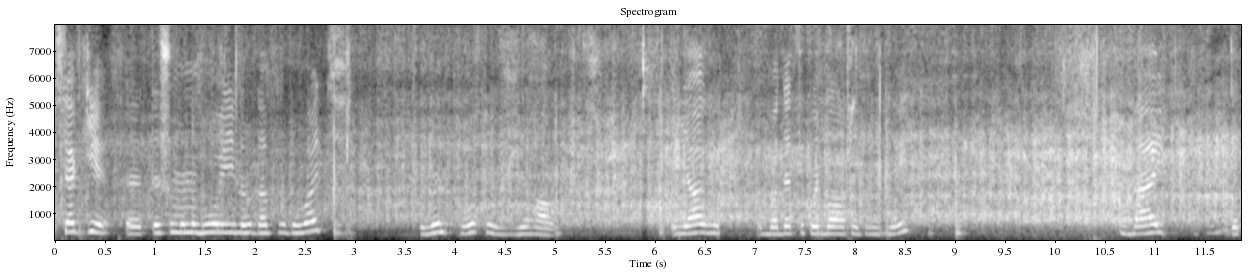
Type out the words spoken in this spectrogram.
Всякі, е, те, що можна було іноді продавати, він просто зжигав. Я мене тепер багато людей. Дай, як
